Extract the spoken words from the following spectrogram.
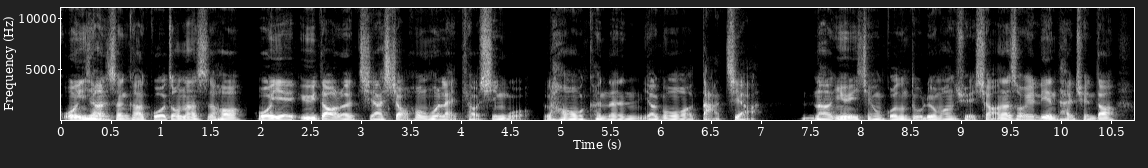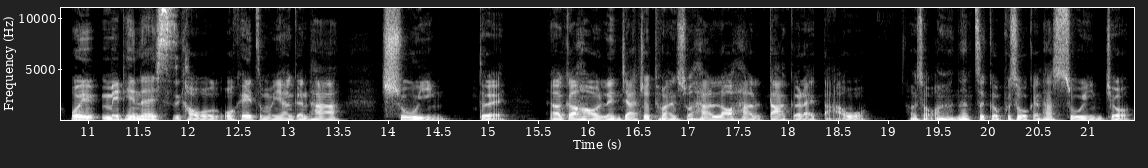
我印象很深刻，国中那时候我也遇到了其他小混混来挑衅我，然后可能要跟我打架。那因为以前我国中读流氓学校，那时候也练跆拳道，我也每天在思考我我可以怎么样跟他输赢，对，然后刚好人家就突然说他要绕他的大哥来打我，他说，哎呦，那这个不是我跟他输赢就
